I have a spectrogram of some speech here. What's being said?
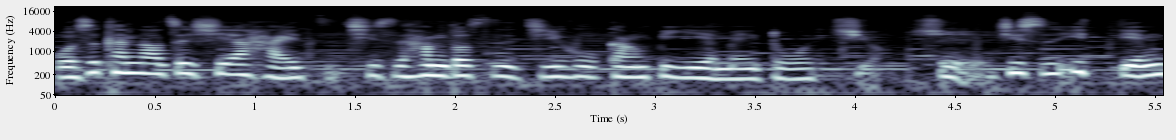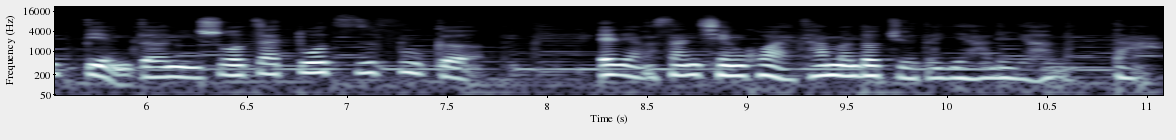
我是看到这些孩子，其实他们都是几乎刚毕业没多久。是其实一点点的，你说再多支付个哎两三千块，他们都觉得压力很大。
